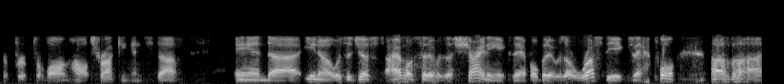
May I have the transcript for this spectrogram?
for, for, for long haul trucking and stuff. And uh, you know, it was a just I almost said it was a shining example, but it was a rusty example of uh,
